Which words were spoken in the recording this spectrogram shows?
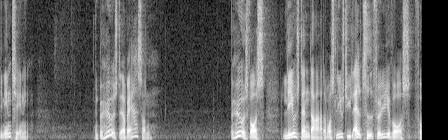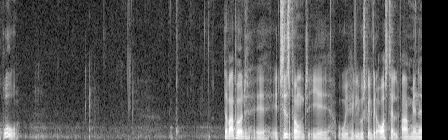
din indtjening. Men behøves det at være sådan? Behøves vores levestandard og vores livsstil altid følge vores forbrug? Der var på et, øh, et tidspunkt i, uh, jeg kan ikke lige huske, hvilket årstal det var, men uh,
